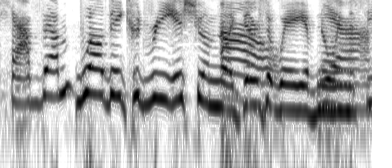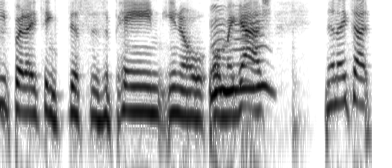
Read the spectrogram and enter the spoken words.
to have them? Well, they could reissue them. Like, there's a Oh, way of knowing the seat, but I think this is a pain. You know, oh my gosh. Mm-hmm. Then I thought,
